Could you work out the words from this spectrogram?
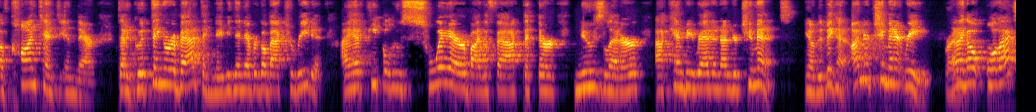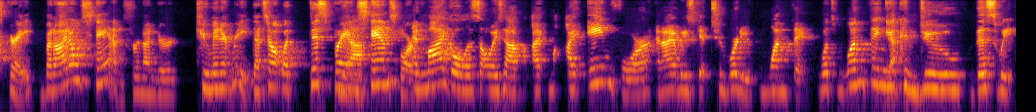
of content in there. Is that a good thing or a bad thing? Maybe they never go back to read it. I have people who swear by the fact that their newsletter uh, can be read in under two minutes. You know, the big under two minute read. Right. And I go, well, that's great, but I don't stand for an under two minute read. That's not what this brand Yeah. stands for. And my goal is to always have, I, I aim for, and I always get too wordy, one thing. What's one thing Yeah. you can do this week?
